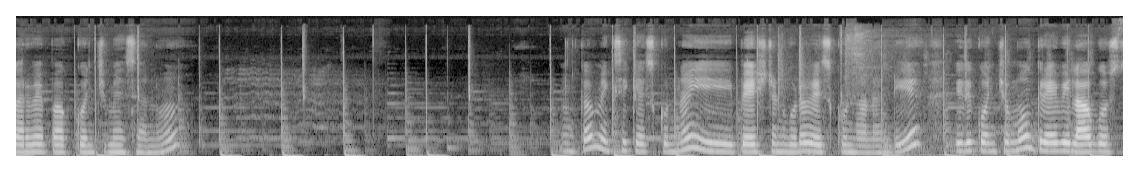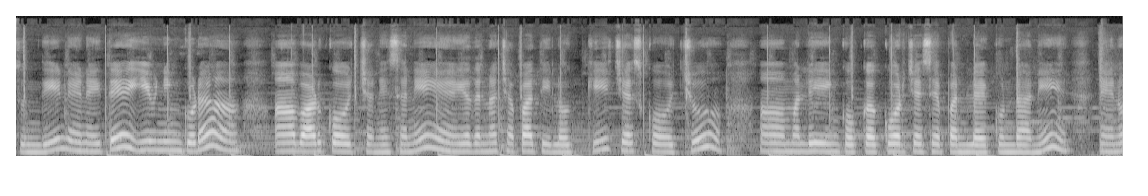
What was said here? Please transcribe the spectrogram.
కరివేపాకు కొంచెం వేసాను. ఇంకా మిక్సీకి వేసుకున్న ఈ పేస్ట్ని కూడా వేసుకున్నానండి. ఇది కొంచెము గ్రేవీ లాగా వస్తుంది. నేనైతే ఈవినింగ్ కూడా వాడుకోవచ్చు అనేసి అని ఏదన్నా చపాతీలోకి చేసుకోవచ్చు. మళ్ళీ ఇంకొక కూర చేసే పని లేకుండా అని నేను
